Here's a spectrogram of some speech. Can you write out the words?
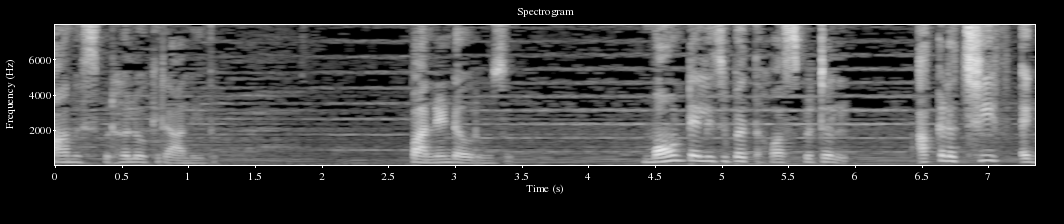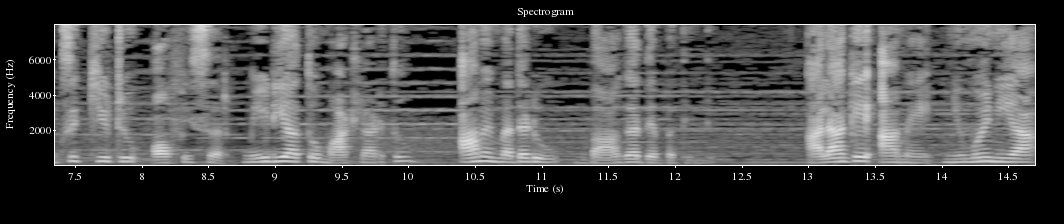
ఆమె స్పృహలోకి రాలేదు. పన్నెండవ రోజు. మౌంట్ ఎలిజబెత్ హాస్పిటల్ అక్కడ చీఫ్ ఎగ్జిక్యూటివ్ ఆఫీసర్ మీడియాతో మాట్లాడుతూ ఆమె మెదడు బాగా దెబ్బతింది. అలాగే ఆమె న్యూమోనియా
